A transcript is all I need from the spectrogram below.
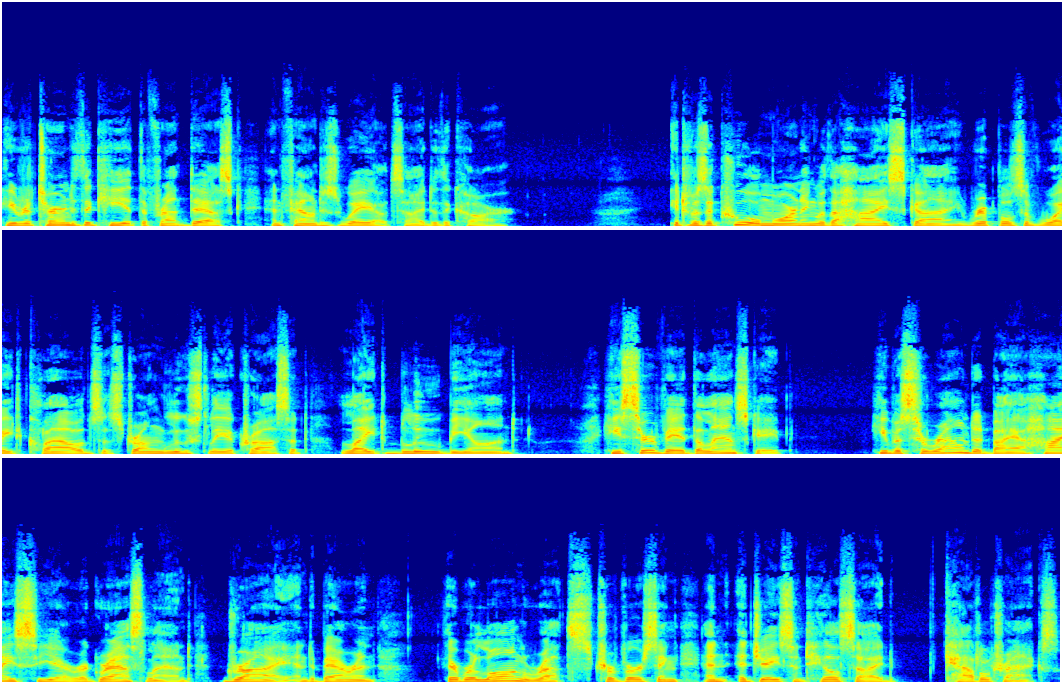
He returned the key at the front desk and found his way outside to the car. It was a cool morning with a high sky, ripples of white clouds strung loosely across it, light blue beyond. He surveyed the landscape. He was surrounded by a high Sierra grassland, dry and barren. There were long ruts traversing an adjacent hillside, cattle tracks.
